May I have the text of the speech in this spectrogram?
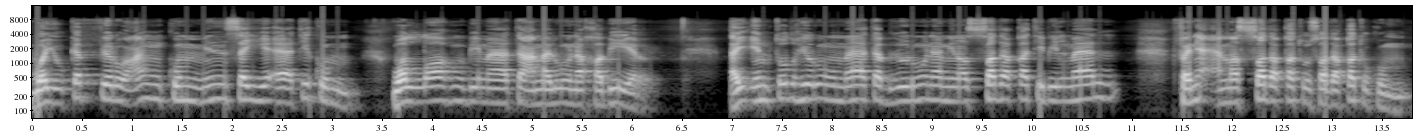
ويكفر عنكم من سيئاتكم والله بما تعملون خبير. أي إن تظهروا ما تبذلون من الصدقة بالمال فنعم الصدقة صدقتكم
